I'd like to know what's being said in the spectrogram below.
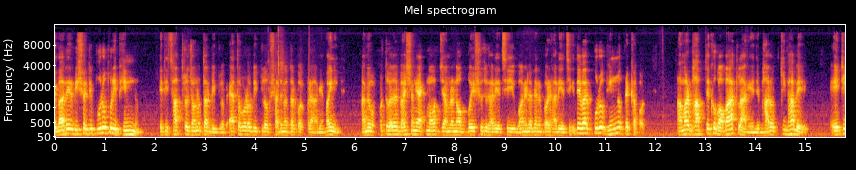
এবারের বিষয়টি পুরোপুরি ভিন্ন, এটি ছাত্র জনতার বিপ্লব, এত বড় বিপ্লব স্বাধীনতার পরে আগে হয়নি। আমি মর্তুজা ভাইয়ের সঙ্গে একমত যে আমরা নব্বই সুযোগ হারিয়েছি, ওয়ান ইলেভেনের পরে হারিয়েছি, কিন্তু এবার পুরো ভিন্ন প্রেক্ষাপট। আমার ভাবতে খুব অবাক লাগে যে ভারত কীভাবে এটি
